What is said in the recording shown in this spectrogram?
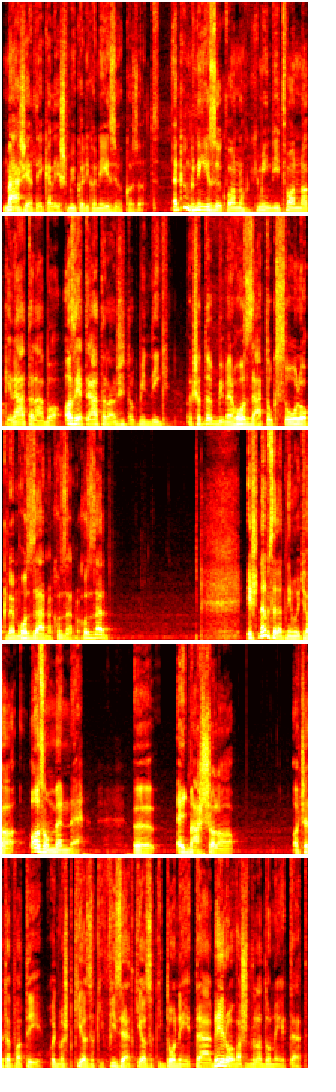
más értékelés működik a nézők között. Nekünk nézők vannak, akik mind itt vannak, én általában azért általánosítok mindig, meg stb., mert hozzátok szólok, nem hozzád, meg hozzád, meg hozzád. És nem szeretném, hogyha azon menne ö, egymással a, a csetepaté, hogy most ki az, aki fizet, ki az, aki donétel, miért olvasod el a donétet?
